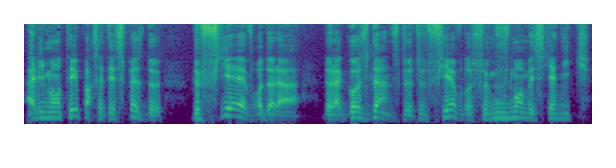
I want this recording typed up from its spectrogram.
alimentée par cette espèce de, fièvre de la, de la ghost dance, de fièvre de ce mouvement messianique.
